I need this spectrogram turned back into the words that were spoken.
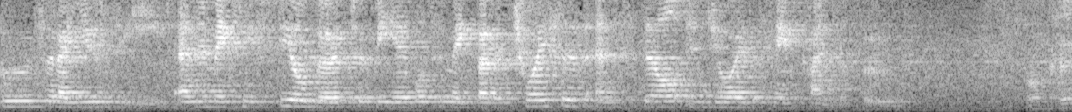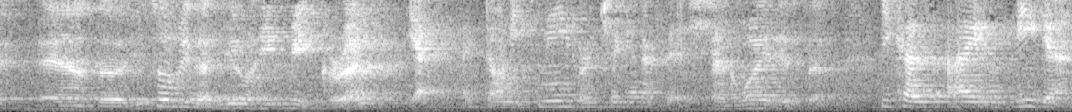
foods that I used to eat, and it makes me feel good to be able to make better choices and still enjoy the same kinds of foods. Okay, and uh, you told me that you don't eat meat, correct? Yes, I don't eat meat or chicken or fish And why is that? because I am vegan.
